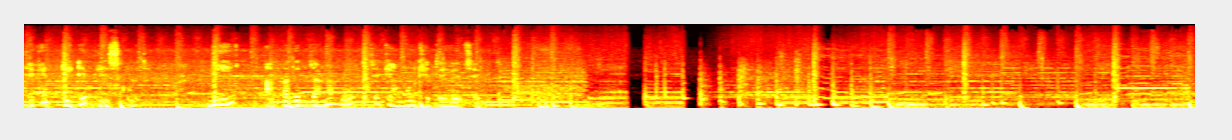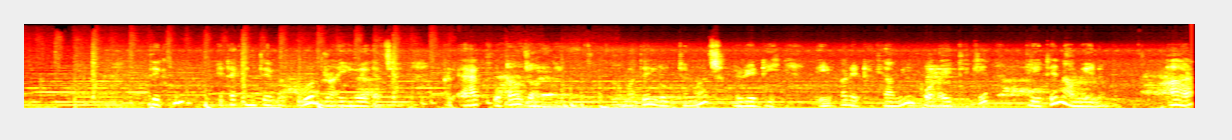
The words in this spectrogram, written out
এটাকে প্লেটে প্লেস করে দেবো। নিয়ে আপনাদের জানাব যে কেমন খেতে হয়েছে। দেখুন, এটা কিন্তু এবার পুরো ড্রাই হয়ে গেছে। এক ফোঁটাও জল নেই। আমাদের লজ্জা মাছ রেডি এইবার এটাকে আমি কড়াই থেকে প্লেটে নামিয়ে নেব। আর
